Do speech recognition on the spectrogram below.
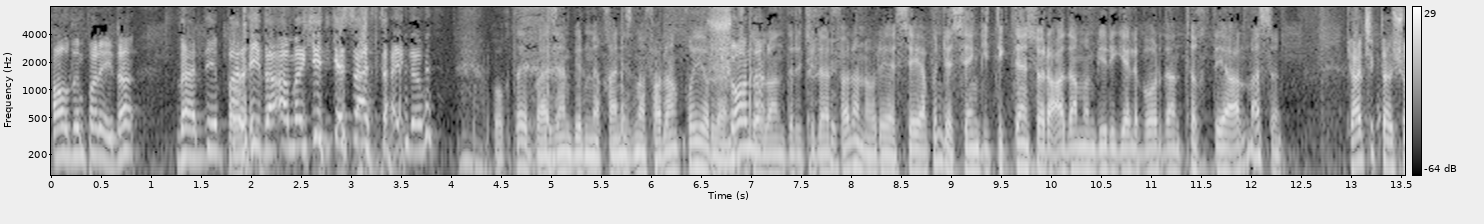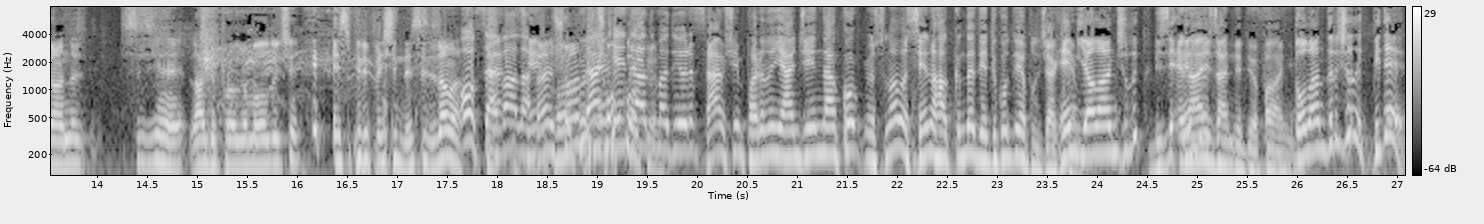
Aldığım parayı da verdiği parayı da ama keşke saysaydım. Oktay bazen bir mekanizma falan koyuyorlar. Şu anda- Dolandırıcılar falan oraya şey yapınca sen gittikten sonra adamın biri gelip oradan tık diye almasın. Gerçekten şu anda siz yine radyo programı olduğu için espri peşindesiniz ama Oktay valla ben şu anda ben çok kendi korkuyorum. adıma diyorum. Sen şimdi paranın yeneceğinden korkmuyorsun ama senin hakkında dedikodu yapılacak. hem diye. yalancılık Bizi enayi zannediyor falan gibi. dolandırıcılık bir de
